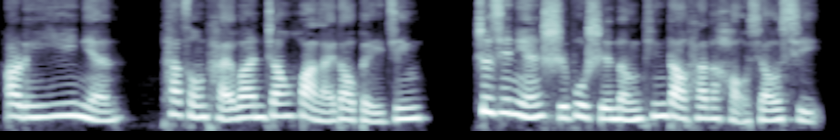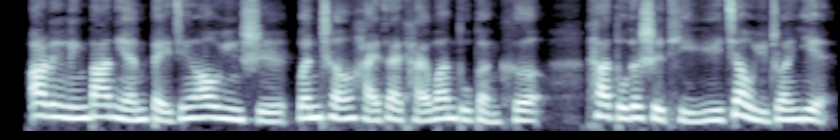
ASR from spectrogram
二零一一年，他从台湾彰化来到北京，这些年时不时能听到他的好消息。二零零八年北京奥运时，文成还在台湾读本科，他读的是体育教育专业。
